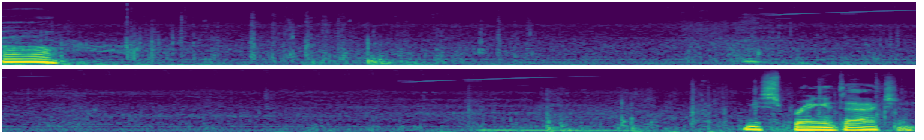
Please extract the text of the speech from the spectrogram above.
Oh. Let me spring into action.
